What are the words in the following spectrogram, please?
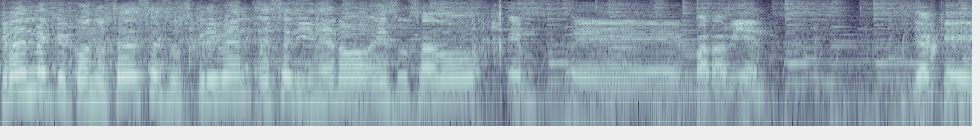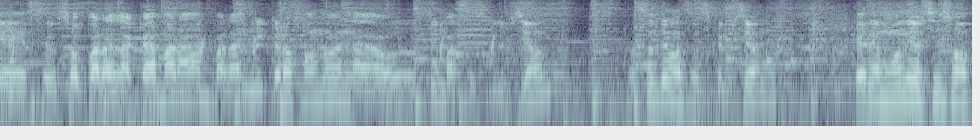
Créanme que cuando ustedes se suscriben, ese dinero es usado eh, para bien. Ya que se usó para la cámara, para el micrófono en la última suscripción. Las últimas suscripciones. ¿Qué demonios hizo?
